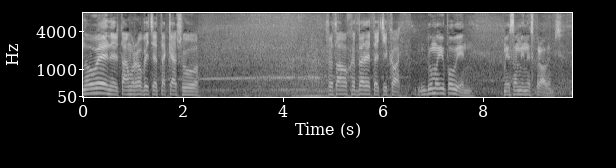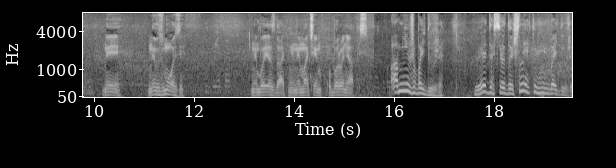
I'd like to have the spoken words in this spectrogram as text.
новини, там робиться таке, що, що там хоч бери та тікай. Думаю, повинні. Ми самі не справимося. Ми не в змозі, не боєздатні, нема чим оборонятися. А мені вже байдуже. Ви до цього дійшли, то мені байдуже.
